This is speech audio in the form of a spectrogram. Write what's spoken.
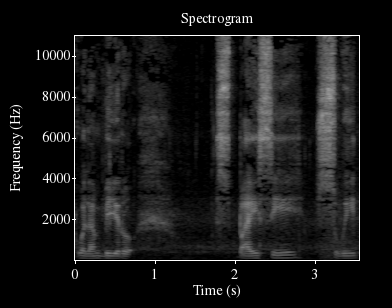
Walang biro. Spicy, sweet,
